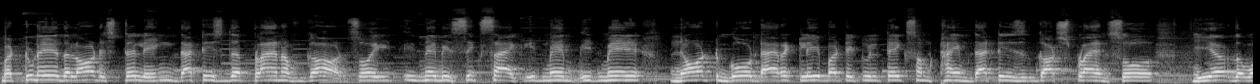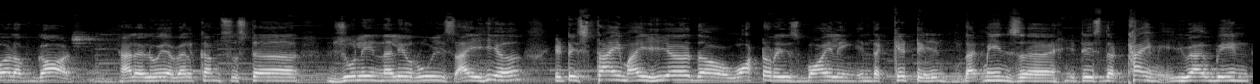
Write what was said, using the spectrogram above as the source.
but today the lord is telling that is the plan of god. So it, it may be zigzag. It may it may not go directly but it will take some time. That is god's plan. So hear the word of god. Hallelujah. Welcome sister julie nelly ruiz. I hear it is time i hear the water is boiling in the kettle. That means uh, it is the time you have been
